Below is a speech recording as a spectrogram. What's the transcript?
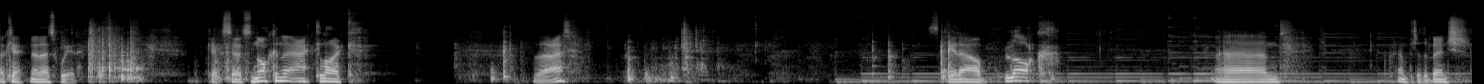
Okay, no, that's weird. Okay, so it's not going to act like that. Let's get our block and clamp it to the bench.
